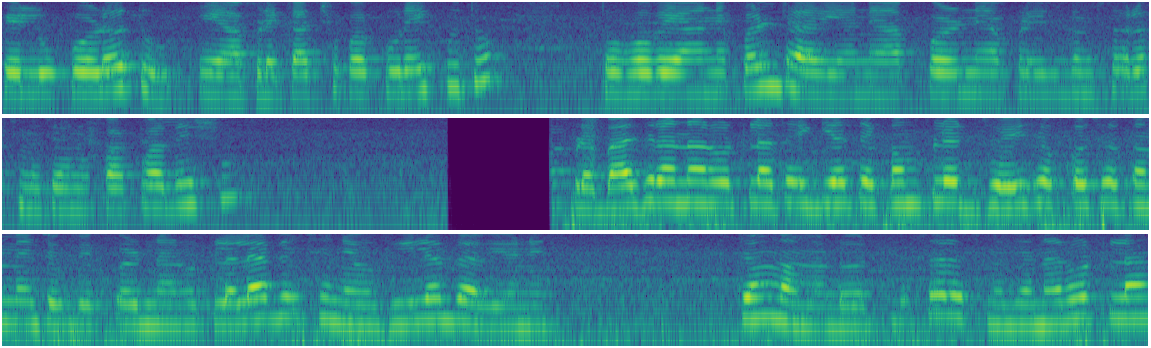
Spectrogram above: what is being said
પેલું પડ હતું એ આપણે કાચું પાકું રાખ્યું હતું. તો હવે આને પલટાવી અને આ પડને આપણે એકદમ સરસ મજાનું પાકવા દઈશું. આપણે બાજરાના રોટલા થઈ ગયા છે કમ્પ્લીટ. જોઈ શકો છો તમે જો બે રોટલા લાગે છે ને ઘી લગાવી અને જમવા માંડો એટલે સરસ મજાના રોટલા.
